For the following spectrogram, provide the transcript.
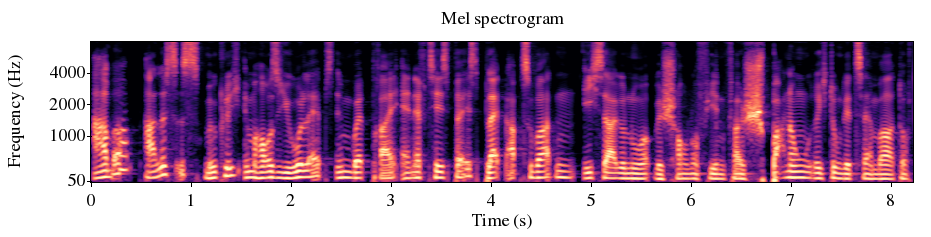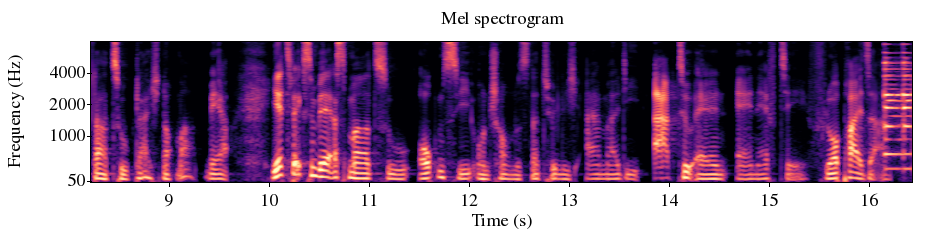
Aber alles ist möglich im Hause Eurolabs im Web3 NFT Space. Bleibt abzuwarten. Ich sage nur, wir schauen auf jeden Fall Spannung Richtung Dezember, doch dazu gleich nochmal mehr. Jetzt wechseln wir erstmal zu OpenSea und schauen uns natürlich einmal die aktuellen NFT-Floorpreise an.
